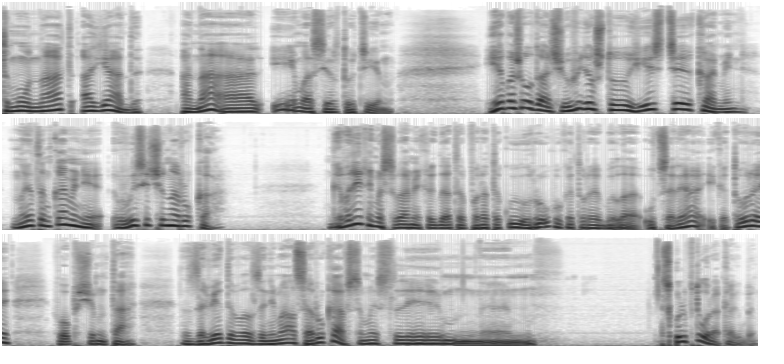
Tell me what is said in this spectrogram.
тмунат аяд, анааль и масиртутин. Я пошел дальше, увидел, что есть камень. На этом камне высечена рука – Говорили мы с вами когда-то про такую руку, которая была у царя и которой, в общем-то, заведовал, занимался рука, в смысле э, скульптура, как бы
